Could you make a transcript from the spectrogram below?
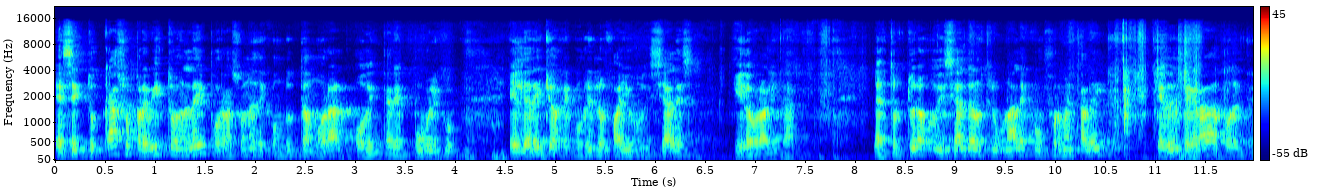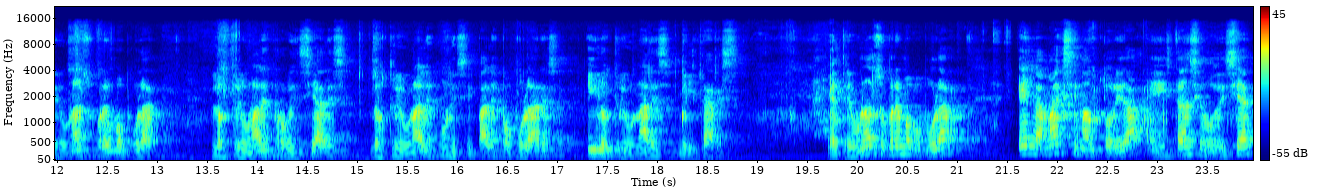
excepto casos previstos en ley por razones de conducta moral o de interés público, el derecho a recurrir los fallos judiciales y la oralidad. La estructura judicial de los tribunales conforme a esta ley quedó integrada por el Tribunal Supremo Popular, los tribunales provinciales, los tribunales municipales populares y los tribunales militares. El Tribunal Supremo Popular es la máxima autoridad e instancia judicial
